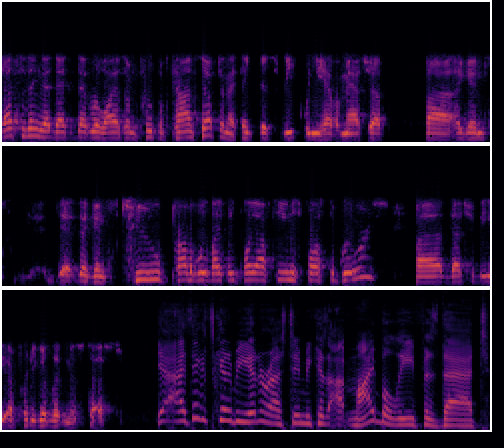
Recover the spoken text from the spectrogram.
that's the thing that that, that relies on proof of concept, and I think this week when you have a matchup uh, against against two probably likely playoff teams plus the Brewers, uh, that should be a pretty good litmus test. Yeah, I think it's going to be interesting because my belief is that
